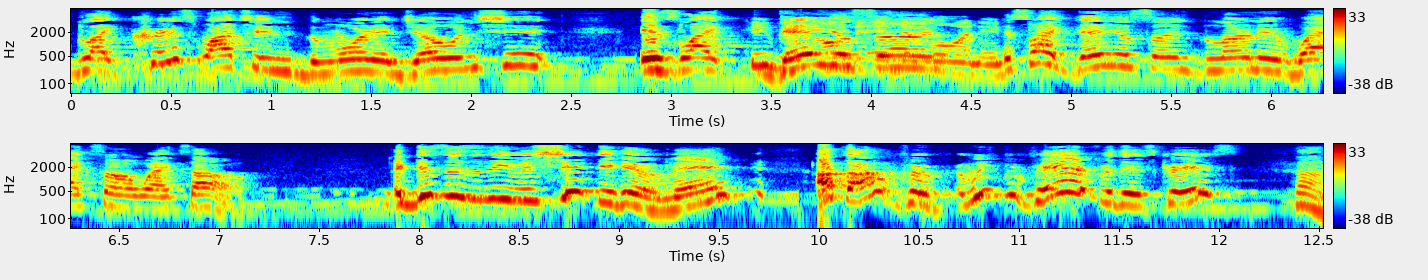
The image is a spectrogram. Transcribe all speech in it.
like Kriss watching the Morning Joe and shit is like He it Daniel-san. morning. It's like Daniel-san learning wax on, wax off. Like this isn't even shit to him, man. I thought we we prepared for this, Kriss. Nah,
